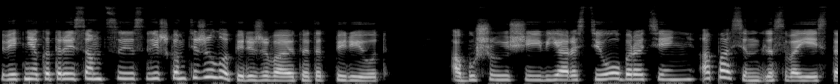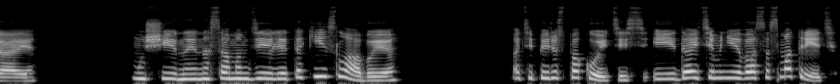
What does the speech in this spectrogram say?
ведь некоторые самцы слишком тяжело переживают этот период. А в ярости оборотень опасен для своей стаи. Мужчины на самом деле такие слабые. А теперь успокойтесь и дайте мне вас осмотреть.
